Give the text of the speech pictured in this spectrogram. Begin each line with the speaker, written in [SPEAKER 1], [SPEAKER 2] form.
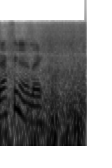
[SPEAKER 1] Definitely.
